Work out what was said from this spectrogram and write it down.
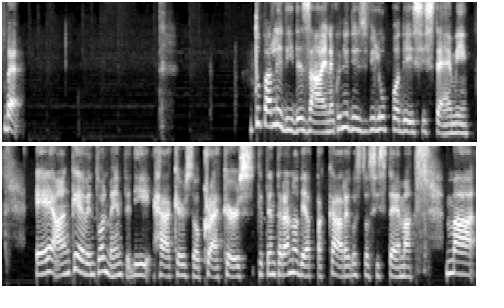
Beh, tu parli di design, quindi di sviluppo di sistemi e anche eventualmente di hackers o crackers che tenteranno di attaccare questo sistema, ma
